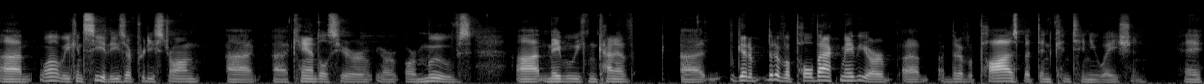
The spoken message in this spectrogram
um, well we can see these are pretty strong uh, uh, candles here or, or moves. Uh, maybe we can kind of uh, get a bit of a pullback maybe or uh, a bit of a pause but then continuation okay?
